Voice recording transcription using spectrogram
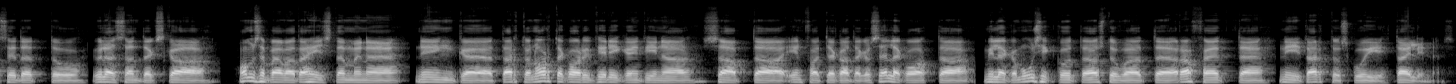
seetõttu ülesandeks ka homse päeva tähistamine ning Tartu noortekoori dirigendina saab ta infot jagada ka selle kohta, millega muusikud astuvad rahva ette nii Tartus kui Tallinnas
